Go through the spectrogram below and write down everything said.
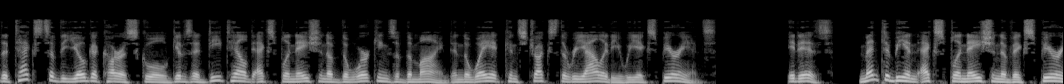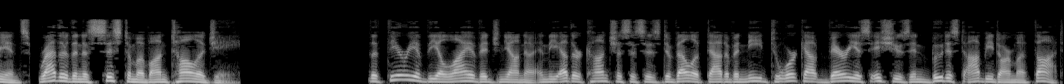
The texts of the Yogacara school gives a detailed explanation of the workings of the mind and the way it constructs the reality we experience. It is meant to be an explanation of experience, rather than a system of ontology. The theory of the Alayavijñana and the other consciousnesses developed out of a need to work out various issues in Buddhist Abhidharma thought.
